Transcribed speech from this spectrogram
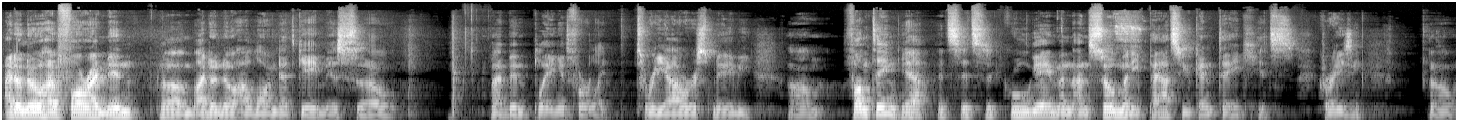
I don't know how far I'm in. Um, I don't know how long that game is. So I've been playing it for like three hours maybe. Um, fun thing, yeah. It's it's a cool game and, and so many paths you can take. It's crazy. Oh.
